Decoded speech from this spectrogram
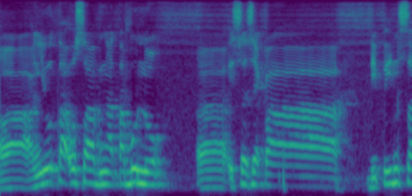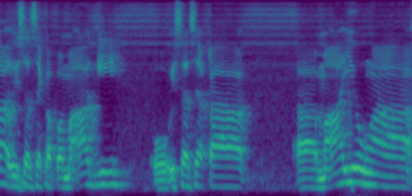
Ah, ang yuta usab nga tabunok ah, isa siya ka dipinsa o isa siya ka pamaagi o isa siya ka ah, maayo nga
